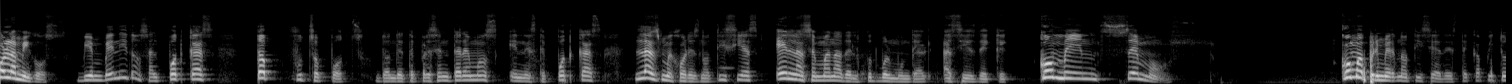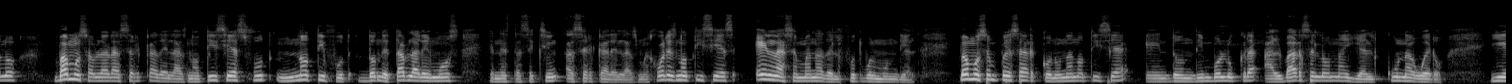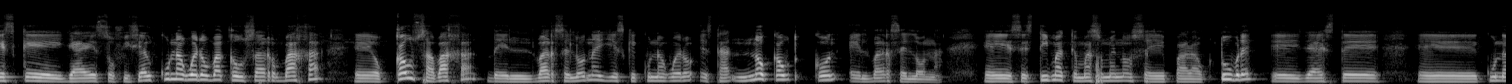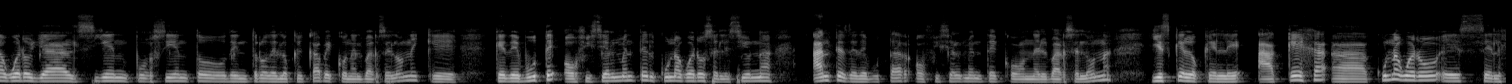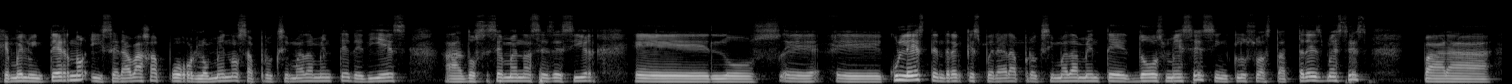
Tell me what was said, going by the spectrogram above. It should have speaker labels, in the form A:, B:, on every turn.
A: Hola amigos, bienvenidos al podcast Top Futsopods, donde te presentaremos en este podcast las mejores noticias en la semana del fútbol mundial. Así es de que comencemos. Como primer noticia de este capítulo, vamos a hablar acerca de las noticias Food Noti Food, donde te hablaremos en esta sección acerca de las mejores noticias en la semana del fútbol mundial. Vamos a empezar con una noticia en donde involucra al Barcelona y al Kun Agüero. Y es que ya es oficial, Kun Agüero va a causar baja eh, o causa baja del Barcelona y es que Kun Agüero está knockout con el Barcelona. Eh, se estima que más o menos eh, para octubre ya esté Kun Agüero ya al 100% dentro de lo que cabe con el Barcelona y que, que debute oficialmente. El Kun Agüero se lesiona antes de debutar oficialmente con el Barcelona y es que lo que le aqueja a Kun Agüero es el gemelo interno y será baja por lo menos aproximadamente de 10 a 12 semanas es decir eh, los eh, eh, culés tendrán que esperar aproximadamente dos meses incluso hasta tres meses para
